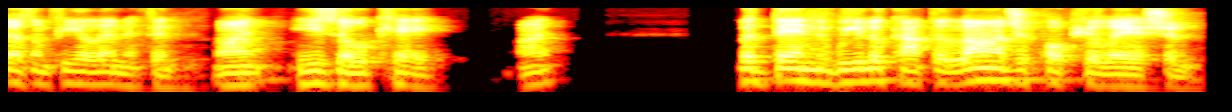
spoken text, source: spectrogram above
doesn't feel anything right? He's okay right but then we look at the larger population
